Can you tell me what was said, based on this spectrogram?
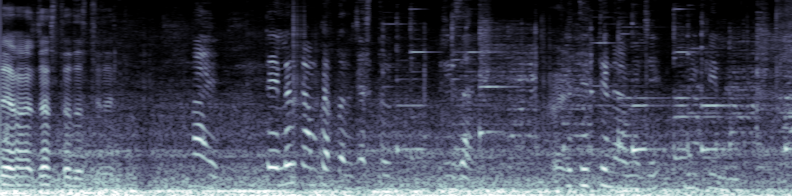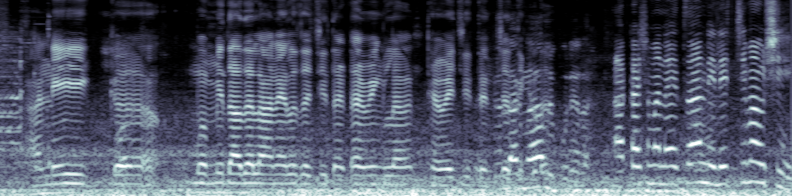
तेव्हा जास्त दस्ती झाली. नाही टेलर काम करतात जास्त. हे म्हणजे मी केलं. आणि क- मम्मी दादाला आणायला जायची त्या टायमिंगला ठेवायची त्यांच्या तिकडं. आकाश म्हणायचा निलेशची मावशी.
